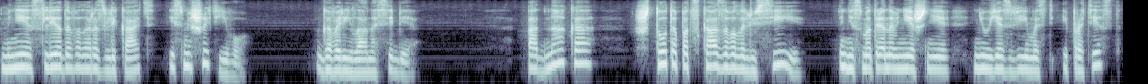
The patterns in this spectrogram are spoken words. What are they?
Мне следовало развлекать и смешить его. — говорила она себе. Однако что-то подсказывало Люсии, несмотря на внешнюю неуязвимость и протест,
